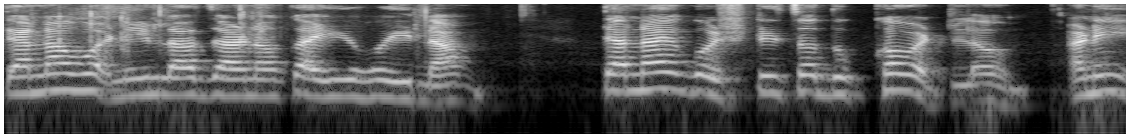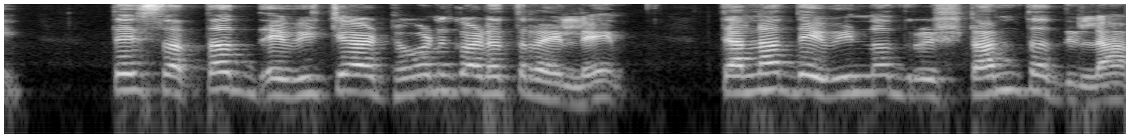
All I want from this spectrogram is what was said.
त्यांना वणीला जाणं काही होईना. त्यांना या गोष्टीचं दुःख वाटलं आणि ते सतत देवीची आठवण काढत राहिले. त्यांना देवीनं दृष्टांत दिला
